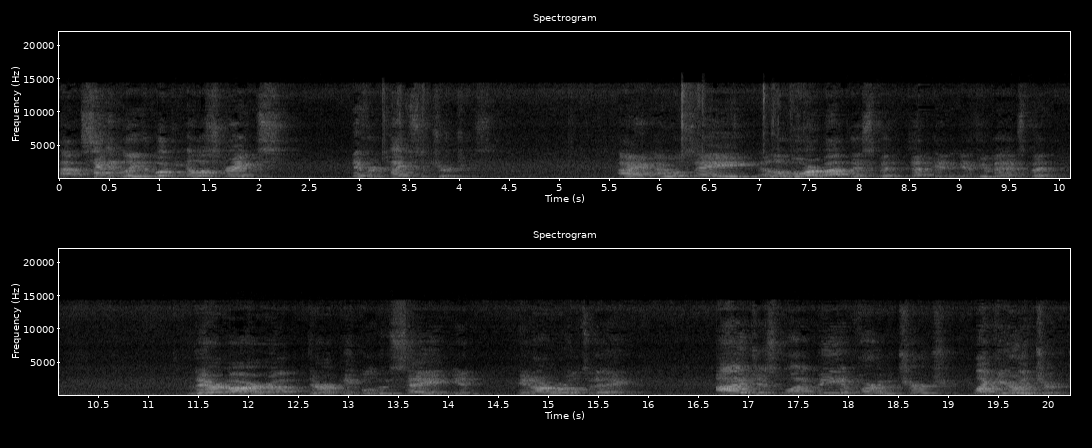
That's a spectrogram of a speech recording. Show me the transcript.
Uh, secondly, the book illustrates different types of churches. I, I will say a little more about this but uh, in, in a few minutes, but there are, uh, there are people who say in, in our world today, I just want to be a part of a church like the early church.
